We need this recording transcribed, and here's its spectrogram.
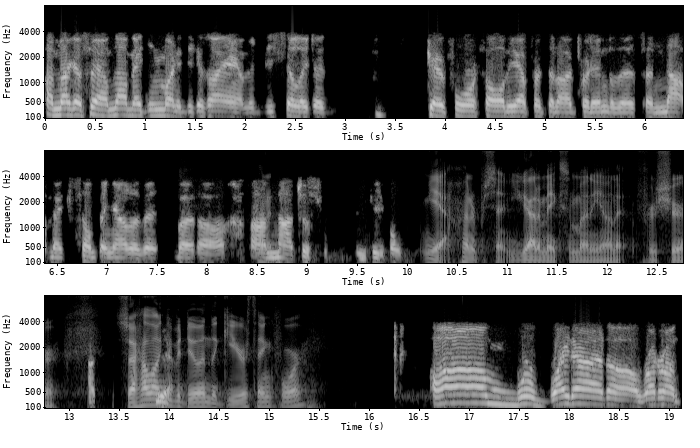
I'm not gonna say I'm not making money because I am. It'd be silly to go forth all the effort that I put into this and not make something out of it. But uh, I'm not just people. Yeah, hundred percent. You got to make some money on it for sure. So, how long yeah. have you been doing the gear thing for? Um, we're right at uh, right around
